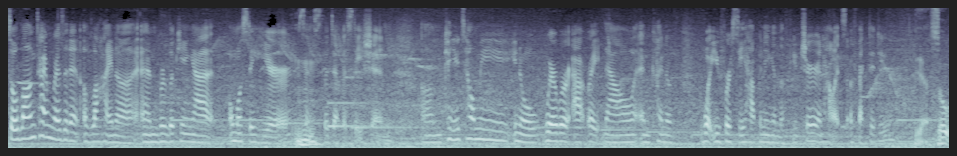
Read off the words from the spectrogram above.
So, longtime resident of Lahaina, and we're looking at almost a year mm-hmm. since the devastation. Um, can you tell me, you know, where we're at right now and kind of what you foresee happening in the future and how it's affected you? Yeah. So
